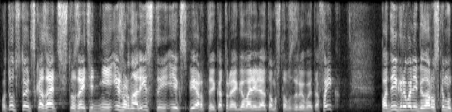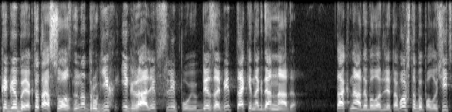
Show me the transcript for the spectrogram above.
Вот тут стоит сказать, что за эти дни и журналисты, и эксперты, которые говорили о том, что взрывы это фейк, подыгрывали белорусскому КГБ. Кто-то осознанно, других играли вслепую. Без обид так иногда надо. Так надо было для того, чтобы получить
